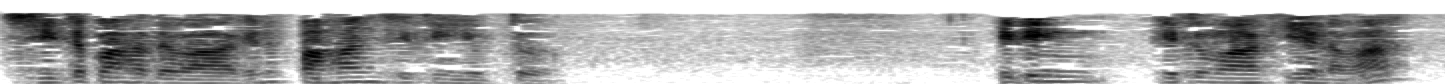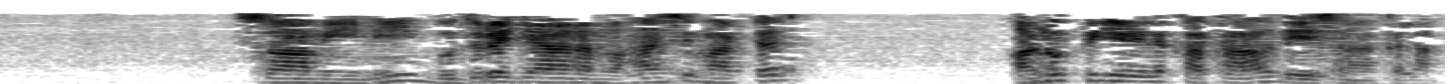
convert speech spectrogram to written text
සිත පහදවාගෙන පහන් සිතින් යුක්තව. ඉතින් එතුමා කියනවා ස්වාමීනි බුදුරජාණන් වහන්සේ මට අනුපිළිවෙල කතාව දේශනා කළා.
